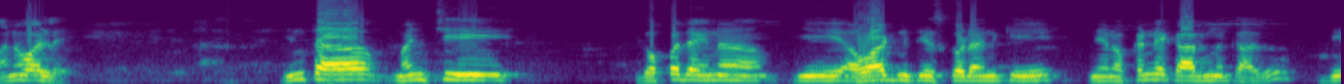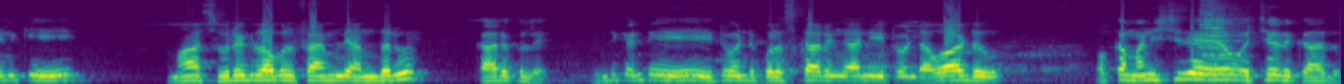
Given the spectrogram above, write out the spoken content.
మన వాళ్ళే. ఇంత మంచి గొప్పదైన ఈ అవార్డుని తీసుకోవడానికి నేను ఒక్కనే కారణం కాదు దీనికి మా సూర్య గ్లోబల్ ఫ్యామిలీ అందరూ కారకులే. ఎందుకంటే ఇటువంటి పురస్కారం కానీ ఇటువంటి అవార్డు ఒక్క మనిషిదే వచ్చేది కాదు.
